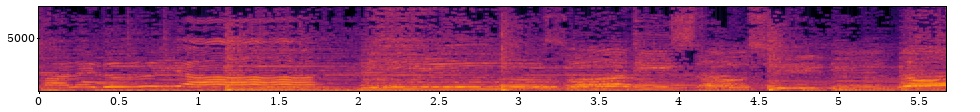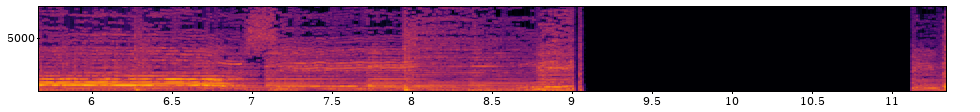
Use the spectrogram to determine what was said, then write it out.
哈利路亚！你所的手续的东西，你代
